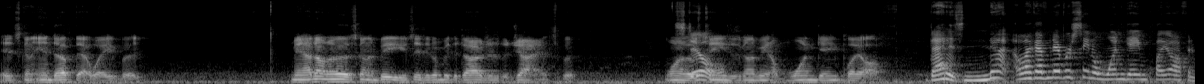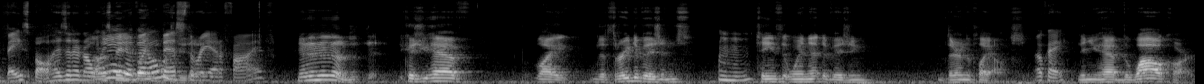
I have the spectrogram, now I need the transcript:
it's going to end up that way, but I mean, I don't know who it's going to be. It's either going to be the Dodgers or the Giants, but one of Still. those teams is going to be in a one-game playoff. That is not like I've never seen a one game playoff in baseball. Hasn't it always Oh, yeah, been they like best three out of five? No, no, no, no, because you have like the three divisions. Mm-hmm. Teams that win that division, they're in the playoffs. Okay. Then you have the wild card,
